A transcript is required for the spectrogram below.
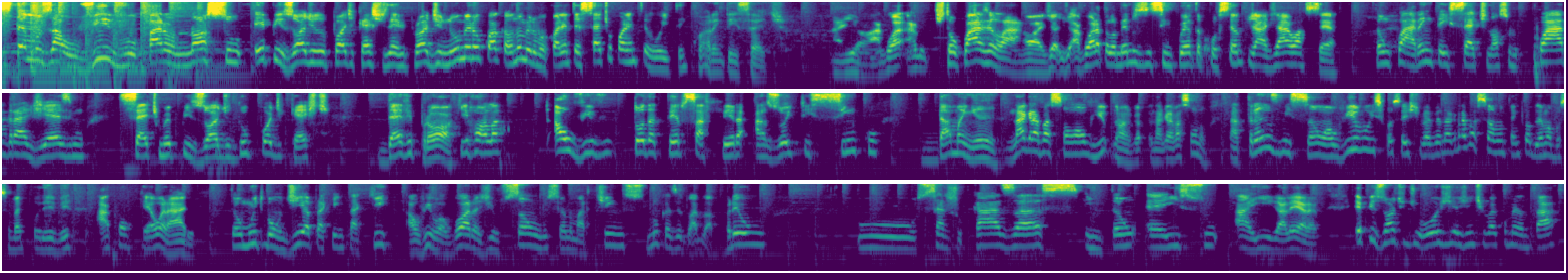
Estamos ao vivo para o nosso episódio do podcast Dev Pro de número. Qual é o número, 47 ou 48, hein? 47. Aí, ó. Agora, estou quase lá. Ó, já, agora, pelo menos 50%, já já eu acerto. Então, 47, nosso 47 episódio do podcast Dev Pro, que rola ao vivo toda terça-feira, às 8h05 da manhã, na gravação ao vivo, não, na gravação não, na transmissão ao vivo, e se você estiver vendo a gravação, não tem problema, você vai poder ver a qualquer horário. Então, muito bom dia para quem está aqui ao vivo agora, Gilson, Luciano Martins, Lucas Eduardo Abreu, o Sérgio Casas. Então, é isso aí, galera. Episódio de hoje a gente vai comentar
